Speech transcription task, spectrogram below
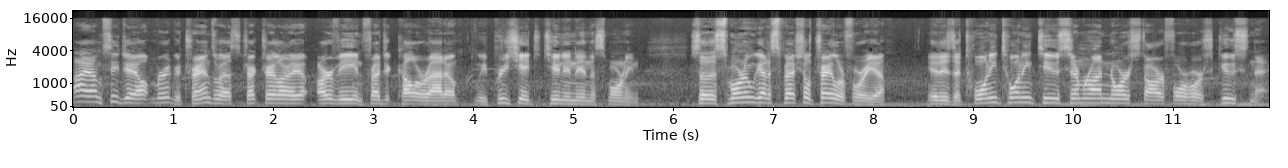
Hi, I'm CJ Altenburg with Transwest Truck Trailer RV in Frederick, Colorado. We appreciate you tuning in this morning. So this morning we got a special trailer for you. It is a 2022 Cimarron Norstar 4-horse gooseneck.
